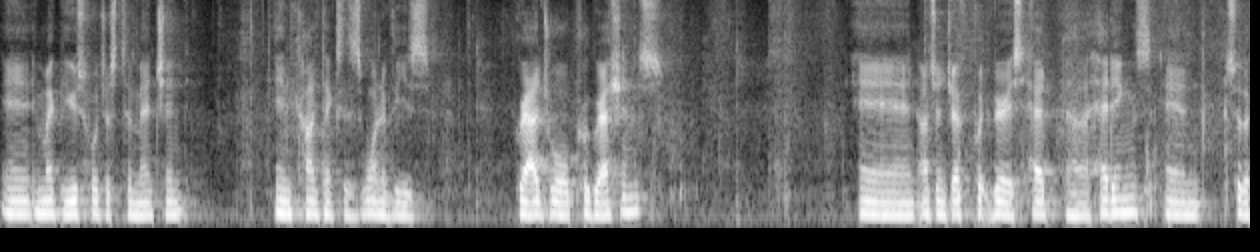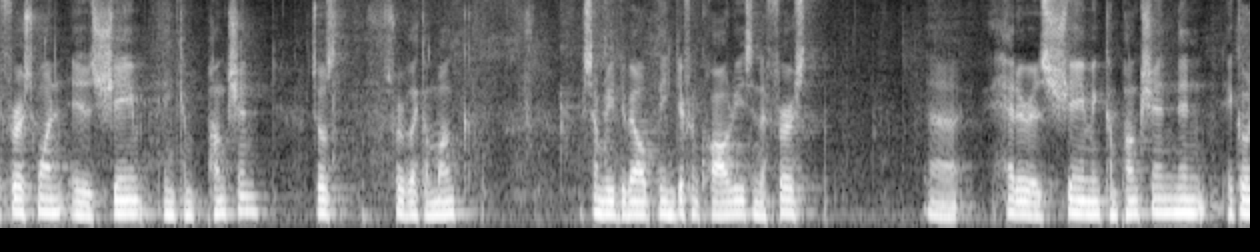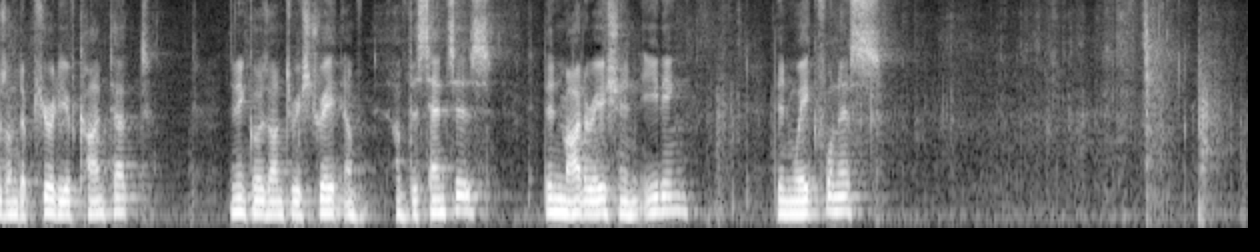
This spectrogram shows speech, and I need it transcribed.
And it might be useful just to mention in context, this is one of these gradual progressions. And Ajahn Geoff put various head, uh, headings. And so the first one is shame and compunction. So it's sort of like a monk somebody developing different qualities. And the first uh, header is shame and compunction. Then it goes on to purity of contact. Then it goes on to restraint of, of the senses. Then moderation in eating. Then wakefulness.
